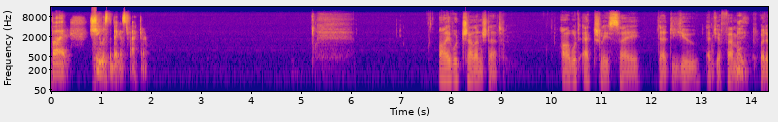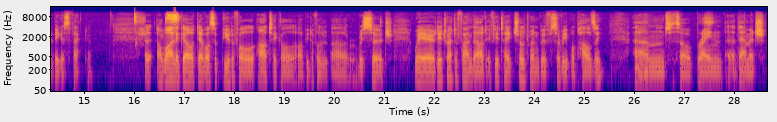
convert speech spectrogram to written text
but she was the biggest factor I would challenge that. I would actually say that you and your family were the biggest factor. A, a while ago, there was a beautiful article or beautiful uh, research where they tried to find out if you take children with cerebral palsy and so brain uh, damage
